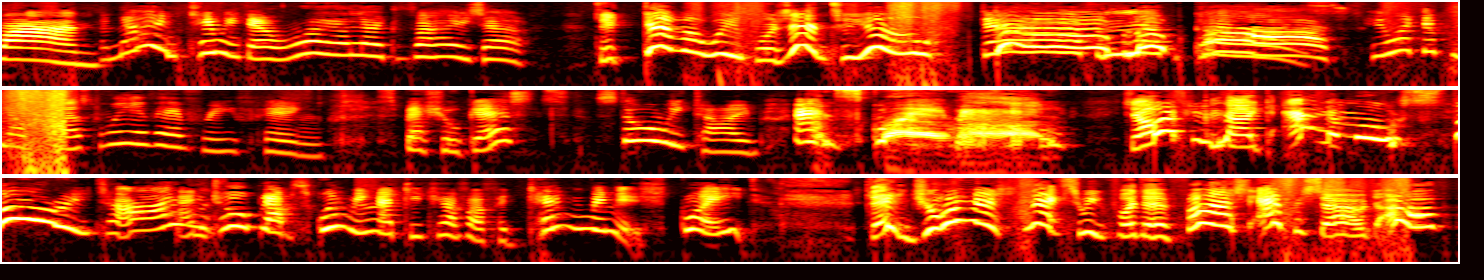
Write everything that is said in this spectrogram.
Man. And I'm Timmy, the Royal Advisor. Together we present to you The Blobcast! Here at the Blobcast we have everything. Special guests, story time, and screaming! So if you like animal story time, And two blobs screaming at each other for 10 minutes straight. then join us next week for the first episode of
